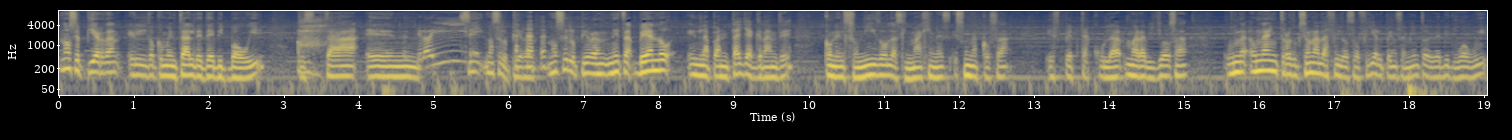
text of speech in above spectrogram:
no se pierdan el documental de David Bowie. Que está en... Ah. quiero ir. Sí, no se lo pierdan, no se lo pierdan, neta, véanlo en la pantalla grande, con el sonido, las imágenes, es una cosa espectacular, maravillosa, una, una introducción a la filosofía, al pensamiento de David Bowie,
